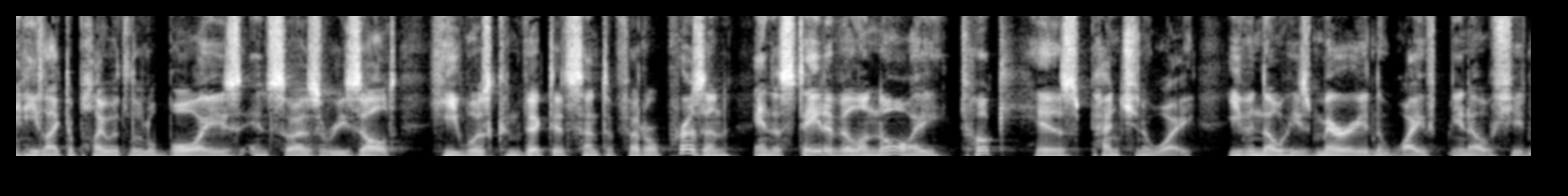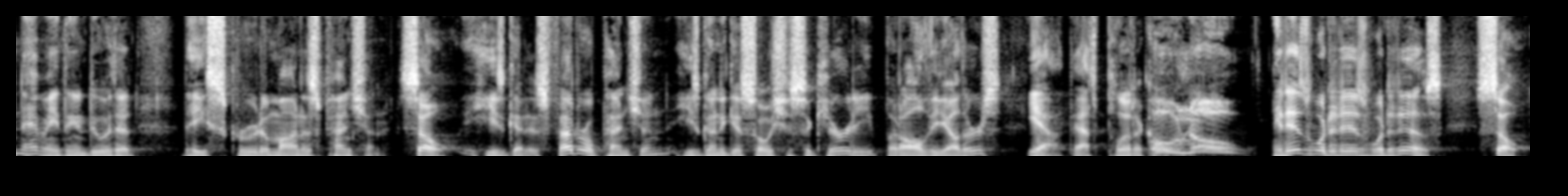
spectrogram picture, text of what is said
and he liked to play with little boys. And so as a result, he was convicted, sent to federal prison, and the state of Illinois took his pension away. Even though he's married and the wife, you know, she didn't have anything to do with it, they screwed him on his pension. So he's got his federal pension, he's going to get Social Security, but all the others, yeah, that's political. Oh no. It is what it is, what it is. So,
